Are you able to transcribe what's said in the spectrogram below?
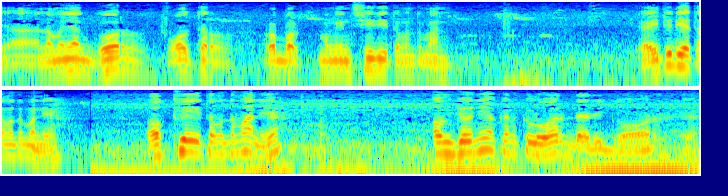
Ya namanya Gor Walter Robert Menginsidi teman-teman. Ya itu dia teman-teman ya. Oke teman-teman ya Om Joni akan keluar dari Gor ya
